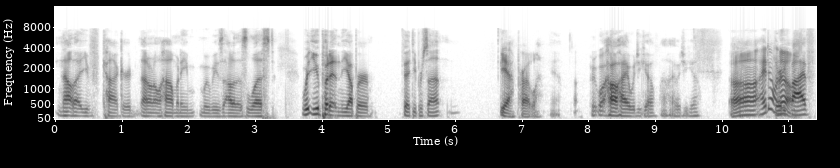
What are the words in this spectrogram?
now that you've conquered, I don't know how many movies out of this list. Would you put it in the upper fifty percent? Yeah, probably. Yeah. How high would you go? How high would you go? Uh, I don't know. 35?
